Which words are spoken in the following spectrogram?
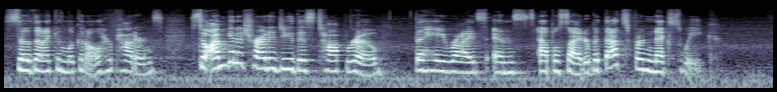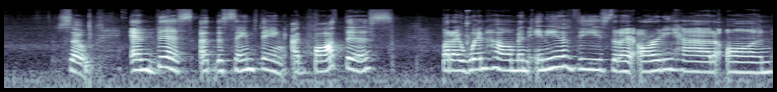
so that I can look at all her patterns. So I'm going to try to do this top row, the hay rides and apple cider, but that's for next week. So, and this, at uh, the same thing, I bought this, but I went home and any of these that I already had on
